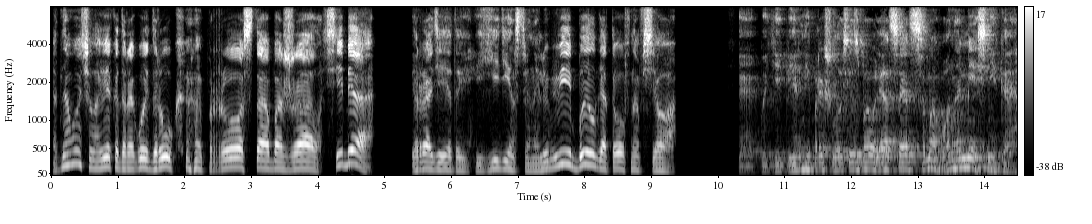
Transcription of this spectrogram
Одного человека дорогой друг просто обожал себя и ради этой единственной любви был готов на все. Как бы теперь не пришлось избавляться от самого наместника.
